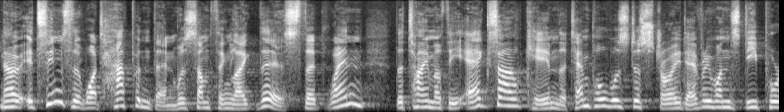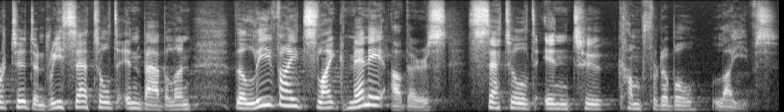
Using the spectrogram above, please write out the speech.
Now, it seems that what happened then was something like this that when the time of the exile came, the temple was destroyed, everyone's deported and resettled in Babylon, the Levites, like many others, settled into comfortable lives.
